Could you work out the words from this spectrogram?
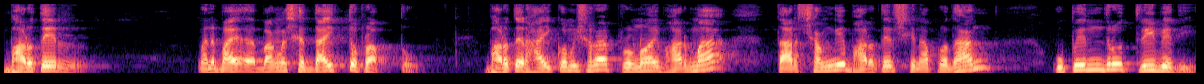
ভারতের মানে বাংলাদেশের দায়িত্বপ্রাপ্ত ভারতের হাই কমিশনার প্রণয় ভার্মা, তার সঙ্গে ভারতের সেনাপ্রধান উপেন্দ্র ত্রিবেদী।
